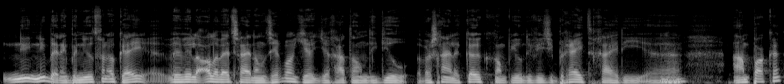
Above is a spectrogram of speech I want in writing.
nu, nu ben ik benieuwd van, oké, we willen alle wedstrijden dan zichtbaar. Want je, je gaat dan die deal, waarschijnlijk keukenkampioen divisie breed, ga je die Mhm. aanpakken.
